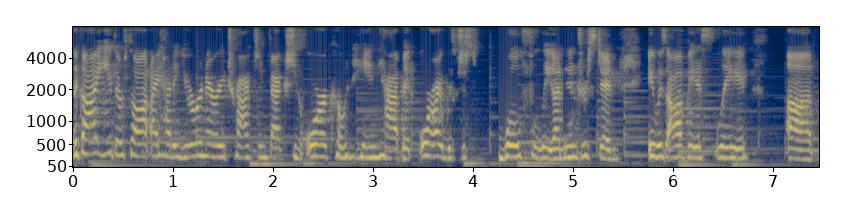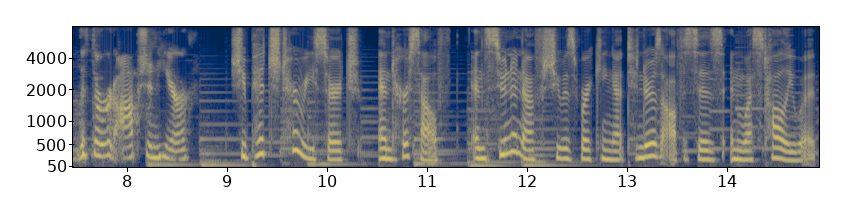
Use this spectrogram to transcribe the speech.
The guy either thought I had a urinary tract infection or a cocaine habit, or I was just woefully uninterested. It was obviously um, the third option here. She pitched her research and herself, and soon enough, she was working at Tinder's offices in West Hollywood.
